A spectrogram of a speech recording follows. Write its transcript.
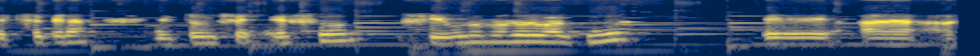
etcétera. Entonces eso, si uno no lo evacúa, eh, a,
